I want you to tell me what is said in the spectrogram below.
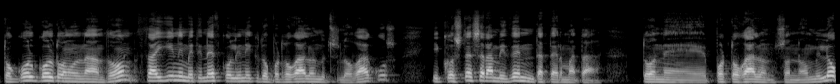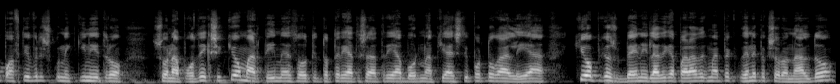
το γκολ γκολ των Ολλανδών θα γίνει με την εύκολη νίκη των Πορτογάλων με τους Σλοβάκους. 24-0 είναι τα τέρματα των ε, Πορτογάλων στον Όμιλο, που αυτοί βρίσκουν κίνητρο στο να αποδείξει και ο Μαρτίνεθ ότι το 3-4-3 μπορεί να πιάσει στην Πορτογαλία και όποιος μπαίνει, δηλαδή για παράδειγμα δεν έπαιξε ο Ρονάλντο,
